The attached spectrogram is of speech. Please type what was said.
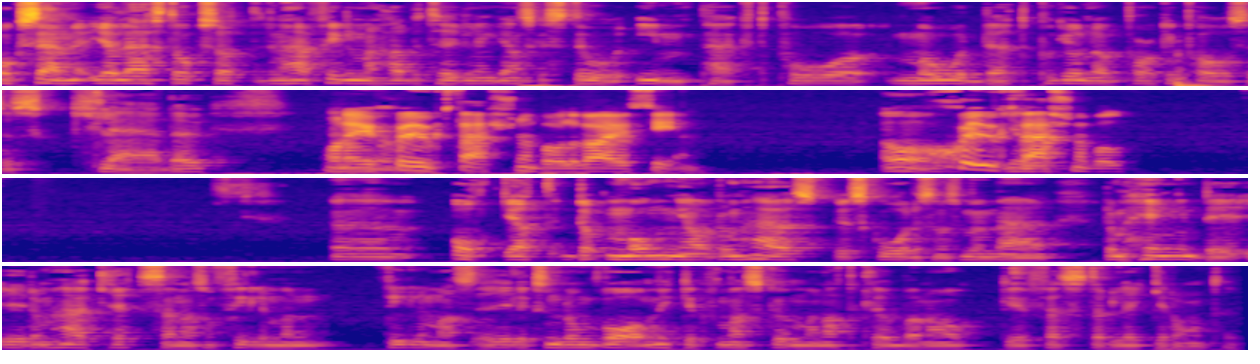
Och sen, jag läste också att den här filmen hade tydligen ganska stor impact på modet på grund av Parker Poses kläder. Hon är ju Eh, sjukt fashionable i varje scen. Ja, Sjukt jo. fashionable. Eh, Och att de, många av de här skådespelarna som är med De hängde i de här kretsarna som filmen filmas i. Liksom de var mycket på de här skumma nattklubbarna och eh, festade likadant typ.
